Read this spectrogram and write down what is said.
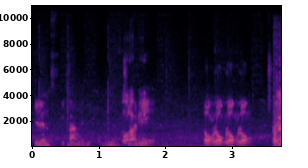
พี่เล่นอีกฝั่งเลยพี่โดล้วพี่ ลงลงลงลงสวย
